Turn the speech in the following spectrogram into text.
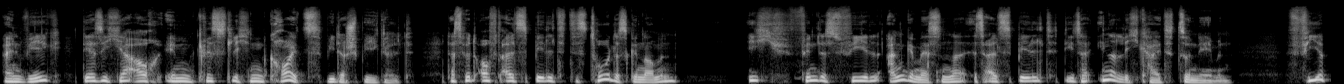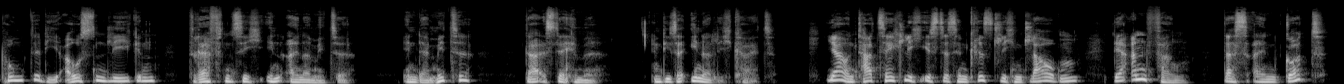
Ein Weg, der sich ja auch im christlichen Kreuz widerspiegelt. Das wird oft als Bild des Todes genommen. Ich finde es viel angemessener, es als Bild dieser Innerlichkeit zu nehmen. Vier Punkte, die außen liegen, treffen sich in einer Mitte. In der Mitte, da ist der Himmel, in dieser Innerlichkeit. Ja, und tatsächlich ist es im christlichen Glauben der Anfang, dass ein Gott,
